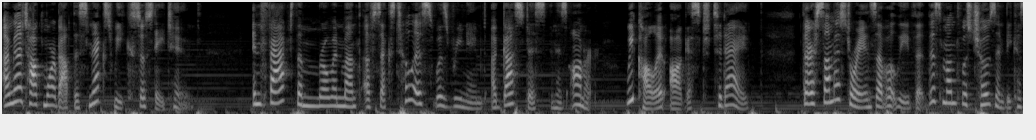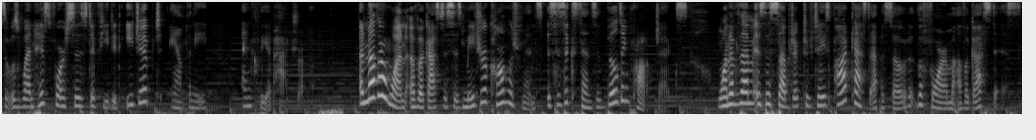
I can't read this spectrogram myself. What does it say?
I'm going to talk more about this next week, so stay tuned. In fact, the Roman month of Sextilis was renamed Augustus in his honor. We call it August today. There are some historians that believe that this month was chosen because it was when his forces defeated Egypt, Antony, and Cleopatra. Another one of Augustus's major accomplishments is his extensive building projects. One of them is the subject of today's podcast episode, the Forum of Augustus.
